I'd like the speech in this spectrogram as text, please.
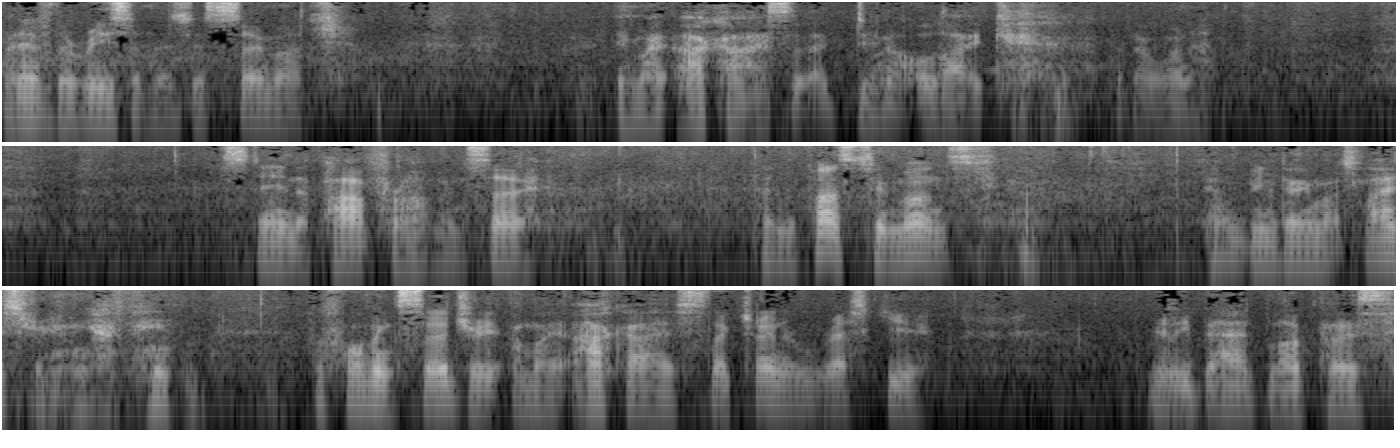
whatever the reason, there's just so much in my archives that I do not like, that I want to stand apart from. And so, in the past two months, I haven't been doing much live streaming. I've been performing surgery on my archives, like trying to rescue really bad blog posts,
